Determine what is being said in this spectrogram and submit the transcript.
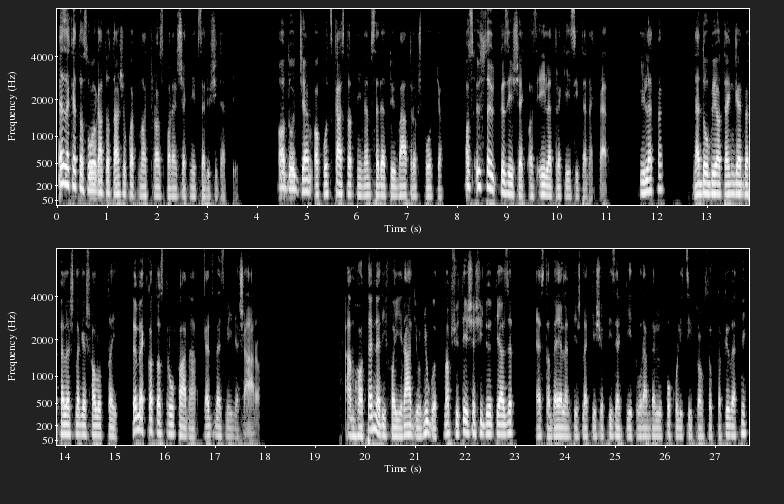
Ezeket a szolgáltatásokat nagy transzparensek népszerűsítették. A dodgem a kockáztatni nem szerető bátrak sportja, az összeütközések az életre készítenek fel. Illetve ne dobja a tengerbe felesleges halottait, Tömegkatasztrófánál kedvezményes árak. Ám ha a tenerifai rádió nyugodt, napsütéses időt jelzett, ezt a bejelentést legkésőbb 12 órán belül pokoli citron szokta követni,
